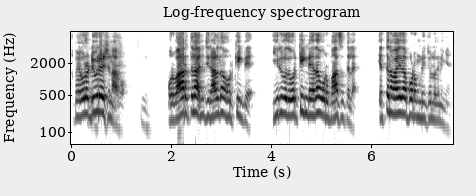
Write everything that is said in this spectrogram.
அப்போ எவ்வளோ டியூரேஷன் ஆகும். ஒரு வாரத்தில் அஞ்சு நாள் தான் ஒர்க்கிங் டே இருபது ஒர்க்கிங் டே தான் ஒரு மாசத்துல. எத்தனை வாய்தா போட முடியும் சொல்லுங்க நீங்கள்.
